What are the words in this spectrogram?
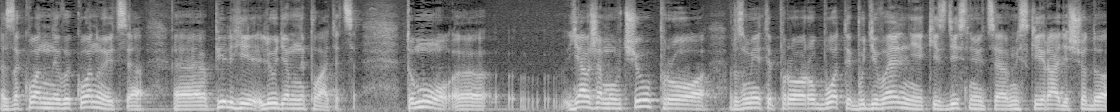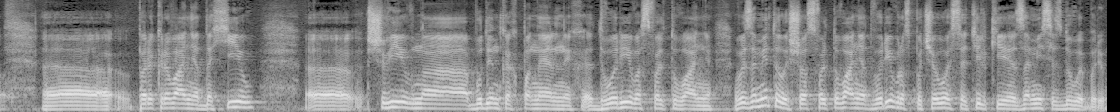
закон не виконується, е, пільги людям не платяться. Тому е, я вже мовчу про розумієте, про роботи будівельні, які здійснюються в міській раді щодо е, перекривання дахів, е, швів на будинках панельних, дворів асфальтування. Ви замітили, що асфальтування дворів розпочалося тільки за місяць до виборів.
